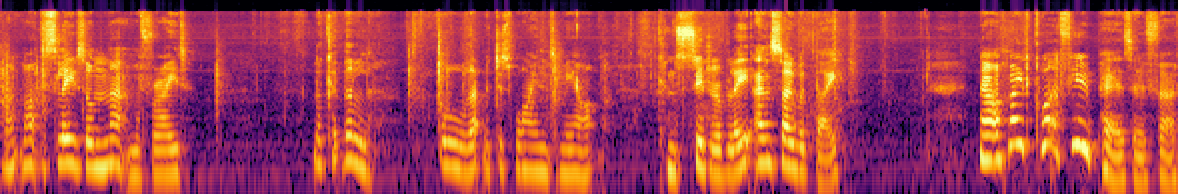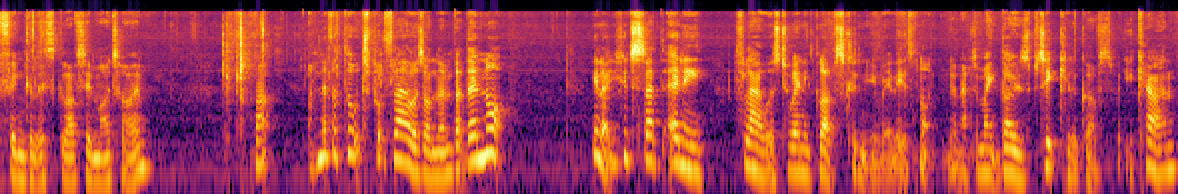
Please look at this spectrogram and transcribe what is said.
I don't like the sleeves on that I'm afraid. Look at the... Oh, that would just wind me up considerably and so would they. Now, I've made quite a few pairs of uh, fingerless gloves in my time, but I've never thought to put flowers on them, but they're not, you know, you could just add any flowers to any gloves, couldn't you, really? It's not, you don't have to make those particular gloves, but you can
